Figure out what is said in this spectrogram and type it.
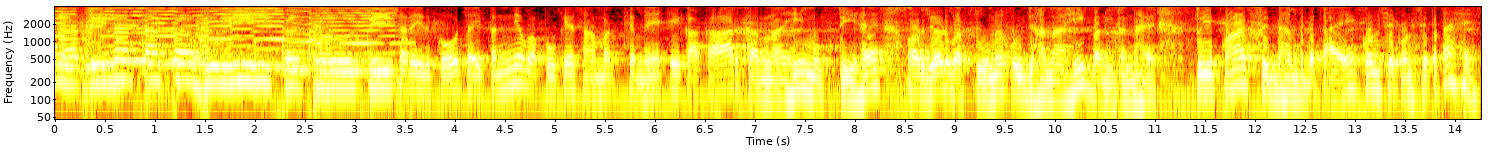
दिन तक हुई कसोटी। शरीर को चैतन्य वपु के सामर्थ्य में एकाकार करना ही मुक्ति है और जड़ वस्तु में उलझाना ही बंधन है। तो ये पाँच सिद्धांत बताए, कौन से कौन से पता है?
